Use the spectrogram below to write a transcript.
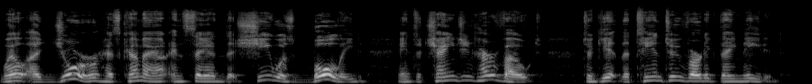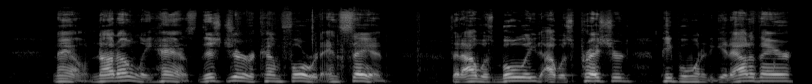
Well, a juror has come out and said that she was bullied into changing her vote to get the 10 2 verdict they needed. Now, not only has this juror come forward and said that I was bullied, I was pressured, people wanted to get out of there,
